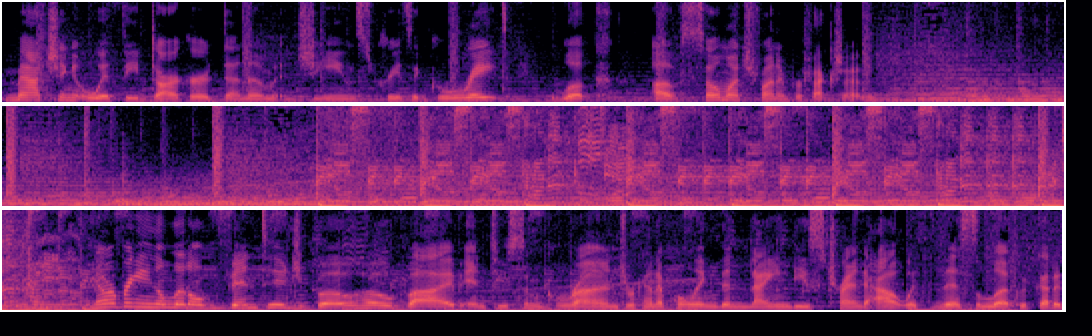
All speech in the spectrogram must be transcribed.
matching with the darker denim jeans. Creates a great look of so much fun and perfection. Now we're bringing a little vintage boho vibe into some grunge. We're kind of pulling the 90s trend out with this look. We've got a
